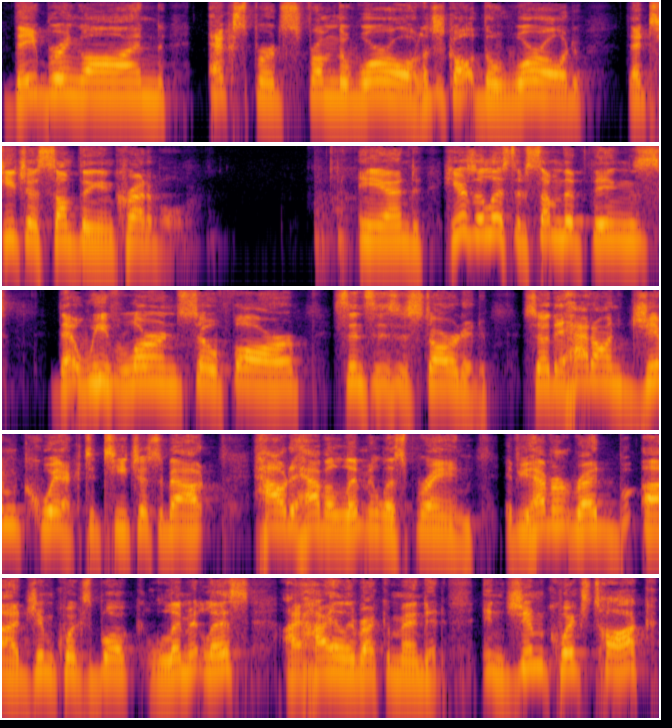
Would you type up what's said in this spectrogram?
they bring on experts from the world, let's just call it the world, that teach us something incredible. And here's a list of some of the things that we've learned so far since this has started. So they had on Jim Kwik to teach us about how to Have a Limitless Brain. If you haven't read uh, Jim Kwik's book, Limitless, I highly recommend it. In Jim Kwik's talk,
